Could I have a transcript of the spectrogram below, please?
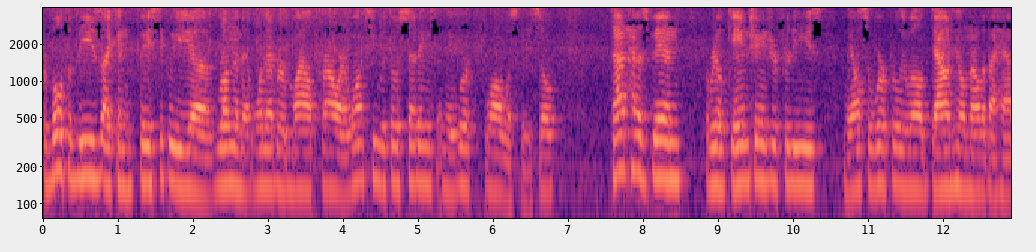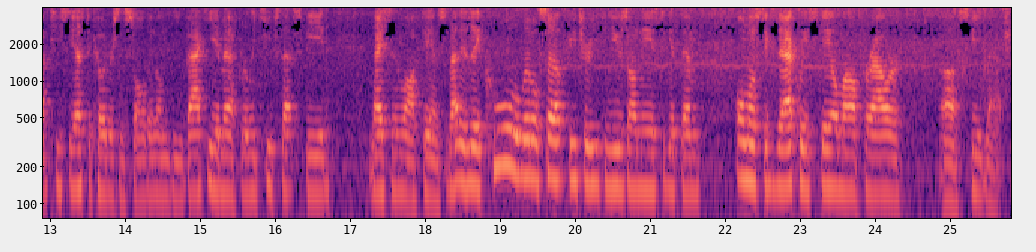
for both of these, I can basically uh, run them at whatever mile per hour I want to with those settings, and they work flawlessly. So that has been a real game changer for these. They also work really well downhill now that I have TCS decoders installed in them. The back EMF really keeps that speed nice and locked in. So that is a cool little setup feature you can use on these to get them almost exactly scale mile per hour uh, speed matched.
